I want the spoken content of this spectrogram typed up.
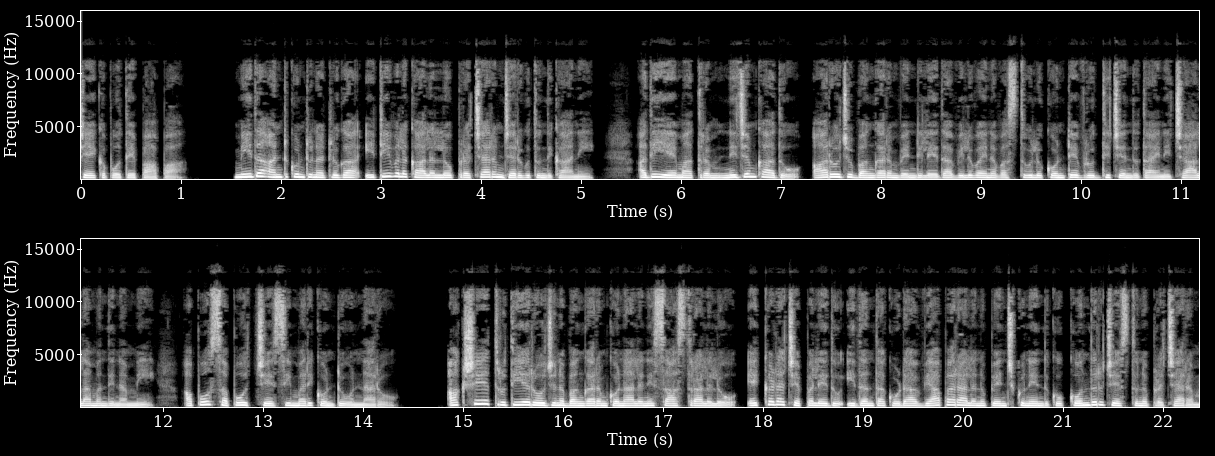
చేయకపోతే పాప. మీద అంటుకుంటున్నట్లుగా ఇటీవల కాలంలో ప్రచారం జరుగుతుంది కాని అది ఏమాత్రం నిజం కాదు. ఆ రోజు బంగారం వెండి లేదా విలువైన వస్తువులు కొంటే వృద్ధి చెందుతాయని చాలామంది నమ్మి అపో సపోజ్ చేసి మరి కొంటూ ఉన్నారు. అక్షయ తృతీయ రోజున బంగారం కొనాలని శాస్త్రాలలో ఎక్కడా చెప్పలేదు. ఇదంతా కూడా వ్యాపారాలను పెంచుకునేందుకు కొందరు చేస్తున్న ప్రచారం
